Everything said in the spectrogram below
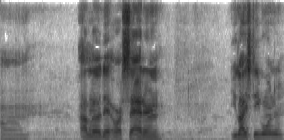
Um, I Okay. love that. Or Saturn. You like Stevie Wonder?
